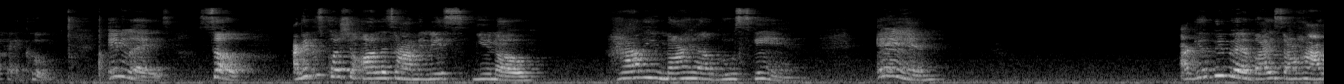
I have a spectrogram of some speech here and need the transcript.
Okay, cool. Anyways, so I get this question all the time, and it's, you know, how do you not have loose skin? And I give people advice on how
